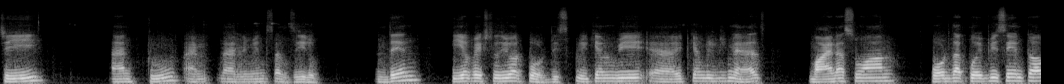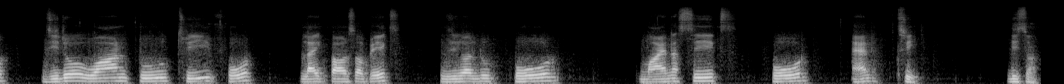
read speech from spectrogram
3 and 2 and the elements are 0 and then t of x to the power 4 this we can be uh, it can be written as minus 1 for the coefficient of 0 1 2 3 4 like powers of x is equal to 4 minus 6 4 and 3 this one.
